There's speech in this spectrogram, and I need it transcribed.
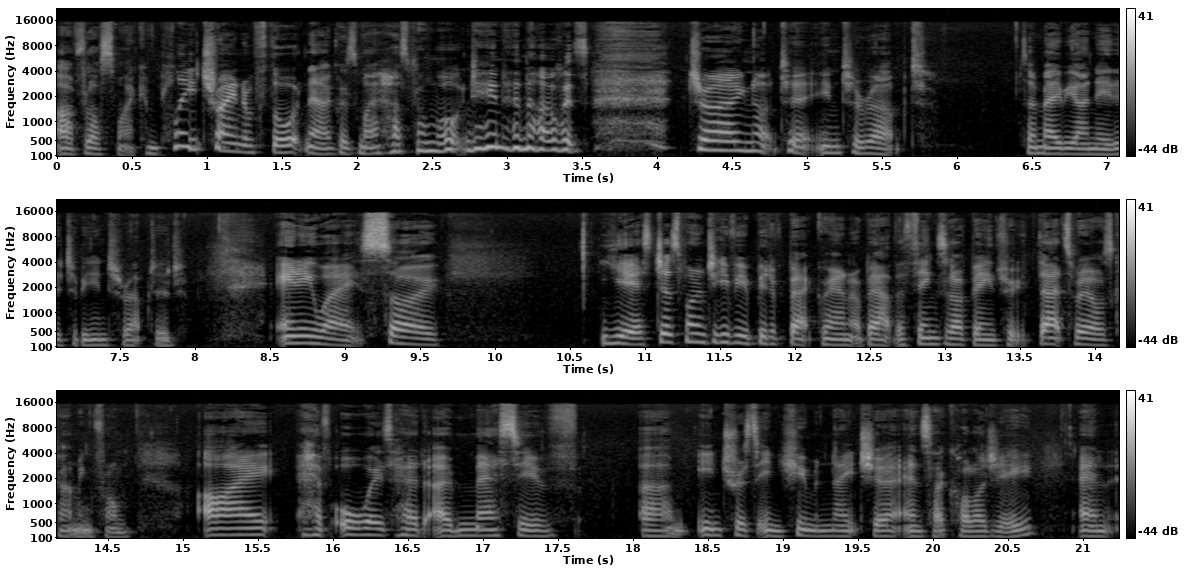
I've lost my complete train of thought now because my husband walked in and I was trying not to interrupt. So maybe I needed to be interrupted. Anyway, so yes, just wanted to give you a bit of background about the things that I've been through. That's where I was coming from. I have always had a massive um, interest in human nature and psychology and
